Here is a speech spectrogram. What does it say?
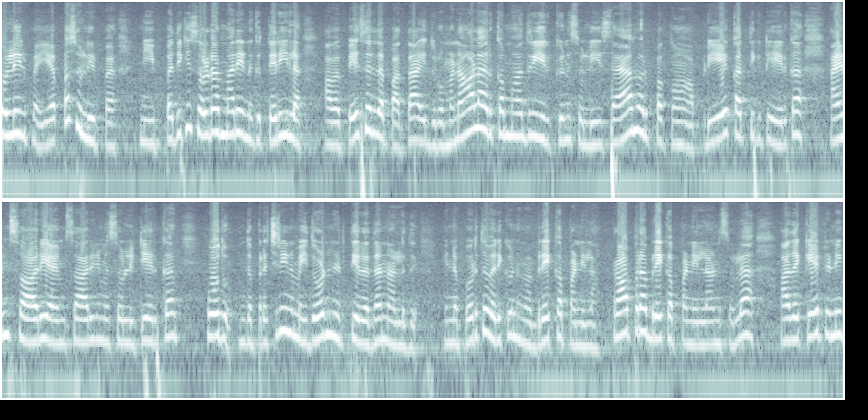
சொல்லியிருப்பேன். எப்போ சொல்லியிருப்பேன் நீ இப்போதைக்கு சொல்கிற மாதிரி எனக்கு தெரியல. அவள் பேசுகிறத பார்த்தா இது ரொம்ப நாளாக இருக்க மாதிரி இருக்குன்னு சொல்லி சாம் ஒரு பக்கம் அப்படியே கத்திக்கிட்டே இருக்க I am sorry I am sorry நம்ம சொல்லிகிட்டே இருக்க போதும் இந்த பிரச்சனையை நம்ம இதோட நிறுத்திடுறது தான் நல்லது. என்னை பொறுத்த வரைக்கும் நம்ம பிரேக்கப் பண்ணிடலாம். ப்ராப்பராக பிரேக்கப் பண்ணிடலாம்னு சொல்ல அதை கேட்டு நீ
